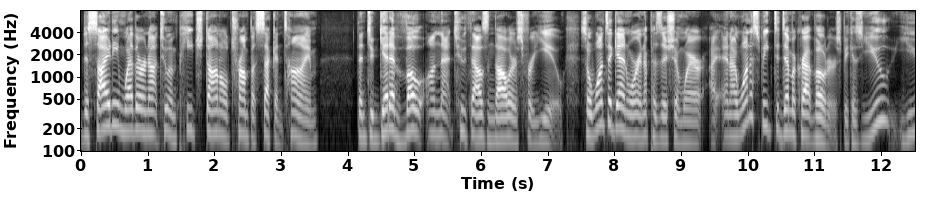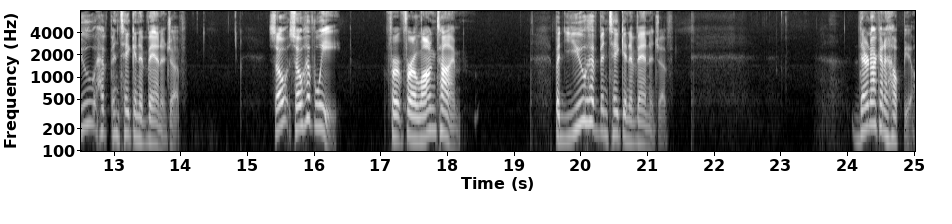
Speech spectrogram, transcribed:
deciding whether or not to impeach Donald Trump a second time than to get a vote on that $2,000 for you. So once again, we're in a position where I and I want to speak to Democrat voters because you you have been taken advantage of. So so have we for for a long time but you have been taken advantage of. They're not going to help you.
